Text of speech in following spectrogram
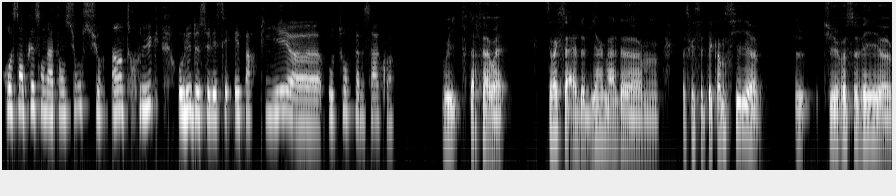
recentrer son attention sur un truc au lieu de se laisser éparpiller euh, autour comme ça, quoi. Oui, tout à fait, ouais. C'est vrai que ça aide bien mal de, parce que c'était comme si euh, euh, tu recevais euh,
